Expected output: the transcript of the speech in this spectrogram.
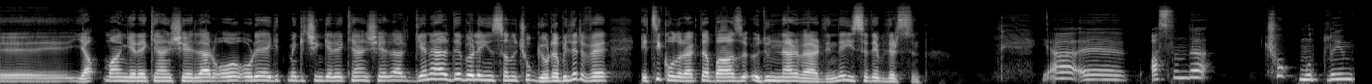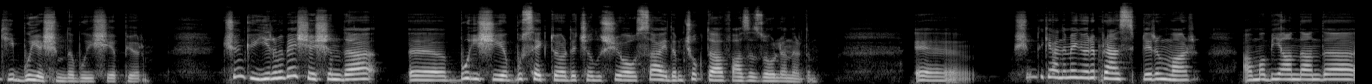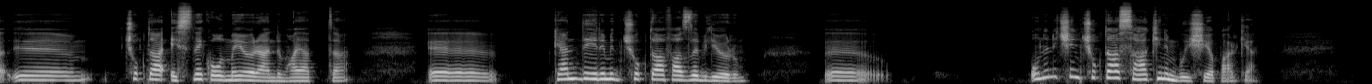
yapman gereken şeyler, o oraya gitmek için gereken şeyler genelde böyle insanı çok yorabilir ve etik olarak da bazı ödünler verdiğinde hissedebilirsin. Ya e, aslında çok mutluyum ki bu yaşımda bu işi yapıyorum. Çünkü 25 yaşında e, bu işi bu sektörde çalışıyor olsaydım çok daha fazla zorlanırdım. E, şimdi kendime göre prensiplerim var ama bir yandan da e, çok daha esnek olmayı öğrendim hayatta. E, kendi değerimi çok daha fazla biliyorum. E, onun için çok daha sakinim bu işi yaparken.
